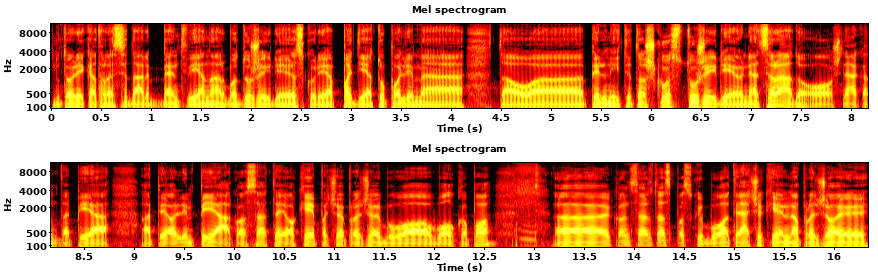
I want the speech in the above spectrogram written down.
nu, tau reikia atrasti dar bent vieną arba du žaidėjus, kurie padėtų polime tau pelnyti taškus. Tų žaidėjų neatsirado. O šnekant apie, apie Olimpijakosą, tai ok, pačioje pradžioje buvo Volkopo a, koncertas, paskui buvo trečio kėlinio pradžioje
